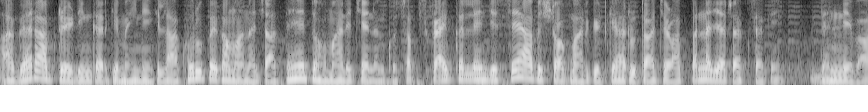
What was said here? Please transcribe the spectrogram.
अगर आप ट्रेडिंग करके महीने के लाखों रुपए कमाना चाहते हैं तो हमारे चैनल को सब्सक्राइब कर लें, जिससे आप स्टॉक मार्केट के हर उतार चढ़ाव पर नज़र रख सकें। धन्यवाद।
